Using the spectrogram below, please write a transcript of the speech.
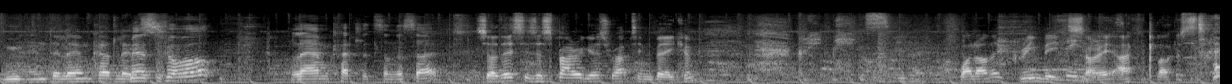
Schnitzel. And the lamb cutlets. Merci vielmals. Lamb cutlets on the side. So this is asparagus wrapped in bacon. Green beans. What are they? Green beans. Sorry, I'm close.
